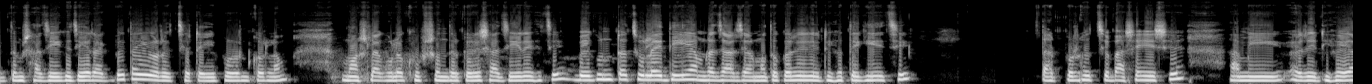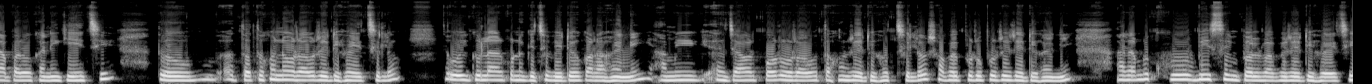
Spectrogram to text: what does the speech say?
একদম সাজিয়ে গুজিয়ে রাখবে, তাই ওর ইচ্ছেটাই পূরণ করলাম। মশলাগুলো খুব সুন্দর করে সাজিয়ে রেখেছি। বেগুনটা চুলায় দিয়ে আমরা যার যার মতো করে রেডি হতে গিয়েছি। তারপর হচ্ছে বাসায় এসে আমি রেডি হয়ে আবার ওখানে গিয়েছি। তো ততক্ষণে ওরাও রেডি হয়েছিল। ওইগুলো আর কোনো কিছু ভিডিও করা হয়নি। আমি যাওয়ার পর ওরাও তখন রেডি হচ্ছিল। সবাই পুরোপুরি রেডি হয়নি। আর আমরা খুবই সিম্পলভাবে রেডি হয়েছি।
